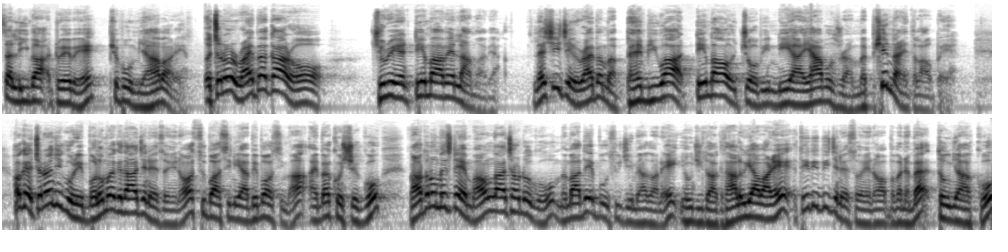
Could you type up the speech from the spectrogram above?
ဆက်လီပါအတွဲပဲဖြစ်ဖို့များပါတယ်ကျွန်တော် right back ကတော့ Julian တင်းပါပဲလာမှာဗျလက်ရှိချိန် right back မှာ Bambi ကတင်းပါကိုကြော်ပြီးနေရာရဖို့ဆိုတာမဖြစ်နိုင်တဲ့လောက်ပဲဟုတ်ကဲ့ကျွန်တော်ညီကိုတွေဘောလုံးပွဲကစားခြင်းနေဆိုရင်တော့ Super Senior Big Boss စီမှာ iBet Cushion ကို93 miss နဲ့မောင်း96တို့ကိုမမသိအပူစုခြင်းများစွာနဲ့ယုံကြည်စွာကစားလို့ရပါတယ်အသေးသေးသိခြင်းနေဆိုရင်တော့ပပနံပါတ်39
